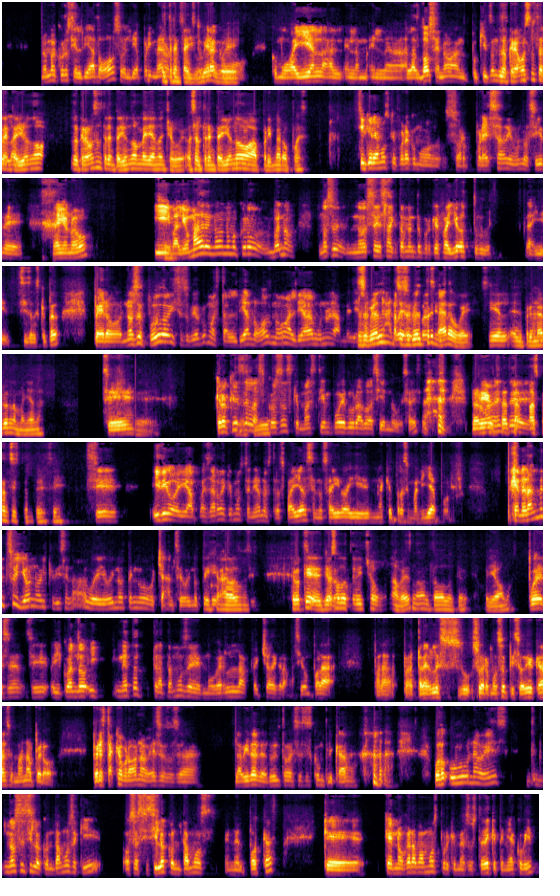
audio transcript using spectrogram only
no me acuerdo si el día 2 o el día primero, El no sé, 31, estuviera güey. como, como ahí en la, en la, en la- a las 12, ¿no? Un poquito antes Lo creamos el comenzar año. 31, lo creamos el 31 a medianoche, güey. O sea, el 31 Ujú. a primero, pues. Sí queríamos que fuera como sorpresa, digamos así, de, de Año Nuevo. Y Sí. valió madre, ¿no? No me acuerdo. Bueno, no sé, no sé exactamente por qué falló, tú ahí sí sabes qué pedo. Pero no se pudo y se subió como hasta el día 2, ¿no? Al día 1 en la media Se subió el, tarde, se subió el primero, güey. Sí, el, el primero en la mañana. Sí. Eh, Creo que es de las cosas que más tiempo he durado haciendo, güey, ¿sabes? sí, está- Normalmente, está más consistente, sí. sí. Y digo, y a pesar de que hemos tenido nuestras fallas, se nos ha ido ahí una que otra semanilla por... Generalmente soy yo, ¿no? El que dice, no, güey, hoy no tengo chance, hoy no tengo ganas", generalmente. sí. Creo que Sí, yo pero- solo te he dicho una vez, ¿no? En todo lo que llevamos. Puede ser, sí. Y cuando, y neta, tratamos de mover la fecha de grabación para, para, para traerles su, su hermoso episodio cada semana, pero, pero está cabrón a veces, o sea, la vida de adulto a veces es complicada. Hu- Hubo una vez, no sé si lo contamos aquí, o sea, si sí lo contamos en el podcast, que, que no grabamos porque me asusté de que tenía COVID,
